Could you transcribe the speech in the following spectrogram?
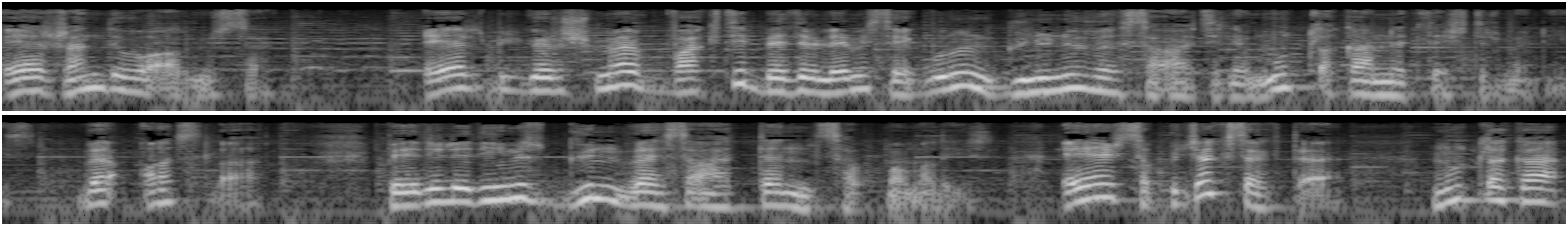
Eğer randevu almışsak, eğer bir görüşme vakti belirlemişsek bunun gününü ve saatini mutlaka netleştirmeliyiz. Ve asla belirlediğimiz gün ve saatten sapmamalıyız. Eğer sapacaksak da mutlaka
